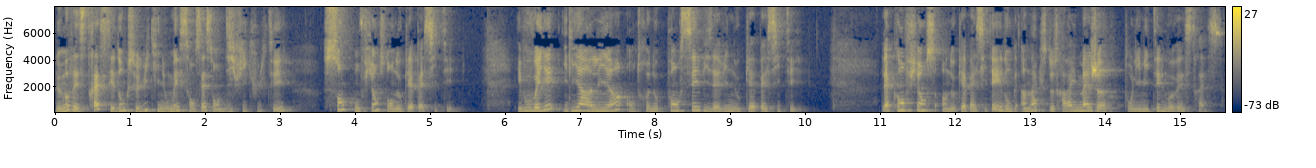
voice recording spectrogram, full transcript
Le mauvais stress, c'est donc celui qui nous met sans cesse en difficulté, sans confiance dans nos capacités. Et vous voyez, il y a un lien entre nos pensées vis-à-vis de nos capacités. La confiance en nos capacités est donc un axe de travail majeur pour limiter le mauvais stress.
